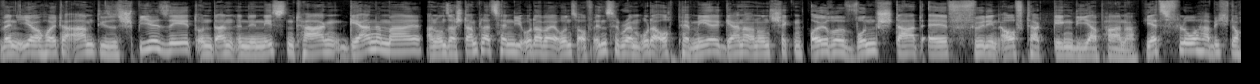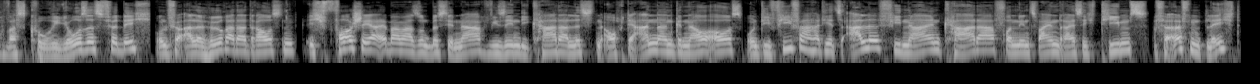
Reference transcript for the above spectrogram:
wenn ihr heute Abend dieses Spiel seht und dann in den nächsten Tagen gerne mal an unser Stammplatz-Handy oder bei uns auf Instagram oder auch per Mail gerne an uns schicken, eure Wunsch-Startelf für den Auftakt gegen die Japaner. Jetzt, Flo, habe ich noch was Kurioses für dich und für alle Hörer da draußen. Ich forsche ja immer mal so ein bisschen nach, wie sehen die Kaderlisten auch der anderen genau aus. Und die FIFA hat jetzt alle finalen Kader von den 32 Teams veröffentlicht.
